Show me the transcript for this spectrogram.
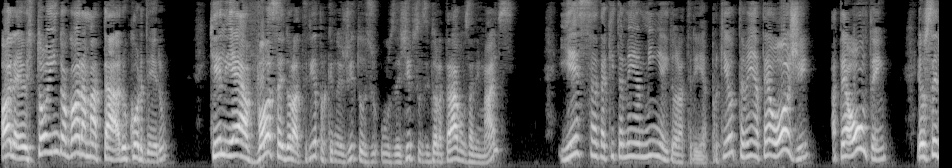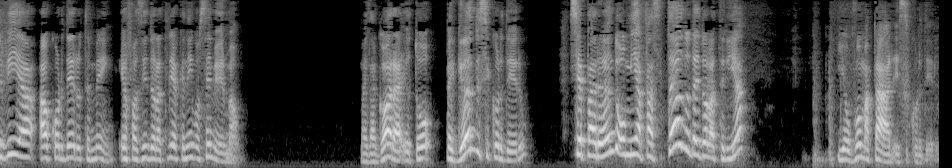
Olha, eu estou indo agora matar o cordeiro, que ele é a vossa idolatria, porque no Egito os, os egípcios idolatravam os animais. E essa daqui também é a minha idolatria, porque eu também até hoje, até ontem, eu servia ao cordeiro também. Eu fazia idolatria que nem você, meu irmão. Mas agora eu estou pegando esse cordeiro separando ou me afastando da idolatria, e eu vou matar esse cordeiro.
